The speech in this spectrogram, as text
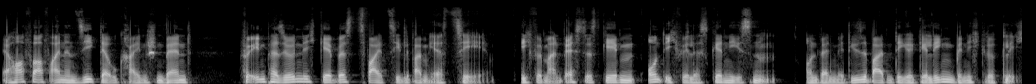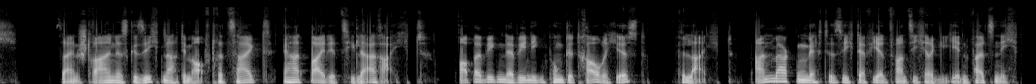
er hoffe auf einen Sieg der ukrainischen Band. Für ihn persönlich gäbe es zwei Ziele beim ESC. Ich will mein Bestes geben und ich will es genießen. Und wenn mir diese beiden Dinge gelingen, bin ich glücklich. Sein strahlendes Gesicht nach dem Auftritt zeigt, er hat beide Ziele erreicht. Ob er wegen der wenigen Punkte traurig ist? Vielleicht. Anmerken lässt es sich der 24-Jährige jedenfalls nicht.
